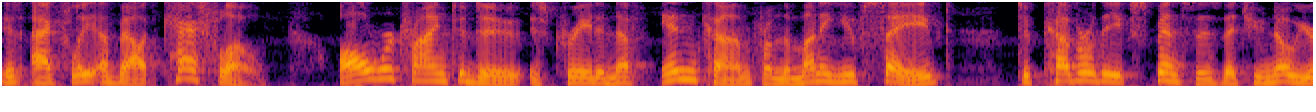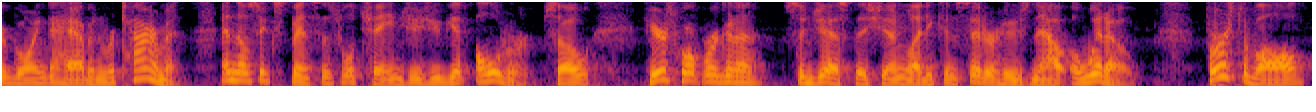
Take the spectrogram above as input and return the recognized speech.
is actually about cash flow. All we're trying to do is create enough income from the money you've saved to cover the expenses that you know you're going to have in retirement. And those expenses will change as you get older. So here's what we're going to suggest this young lady consider who's now a widow. First of all,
